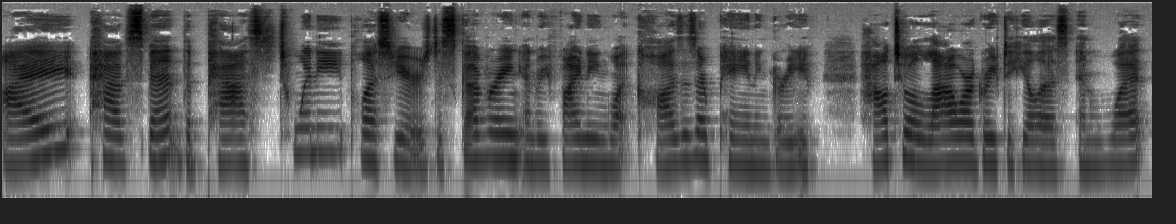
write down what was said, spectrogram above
I have spent the past 20 plus years discovering and refining what causes our pain and grief, how to allow our grief to heal us, and what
